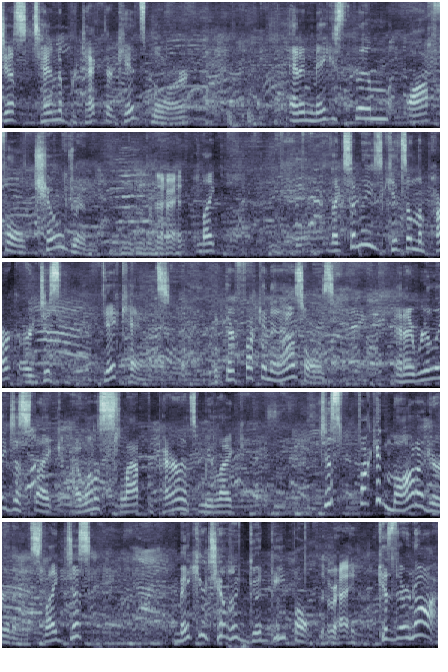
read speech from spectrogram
just tend to protect their kids more and it makes them awful children. like like some of these kids on the park are just dickheads. Like they're fucking assholes. And I really just like I want to slap the parents and be like, just fucking monitor this. Like just make your children good people. Right. Because they're not.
